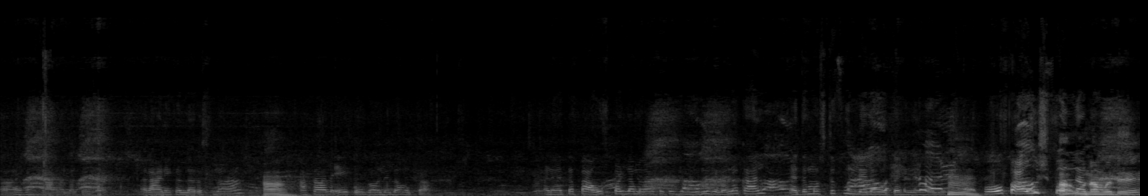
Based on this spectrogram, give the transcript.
हा वाला कलर राणी कलरच ना? हा. असा वाला एक उगवलेला होता. आणि आता पाऊस पडला मला वाटतं तो घेऊन गेलो ना काल. आता मस्त फुललेलं होतं हे. हो पाऊस हा पडला उन्हामध्ये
